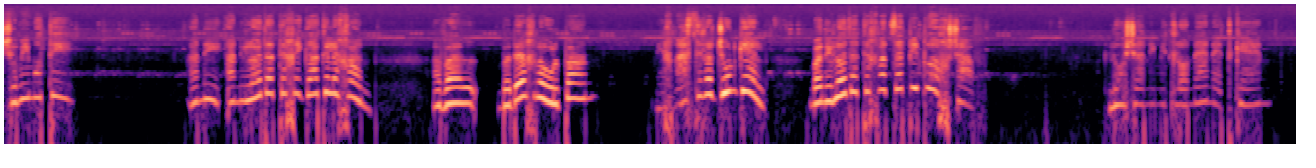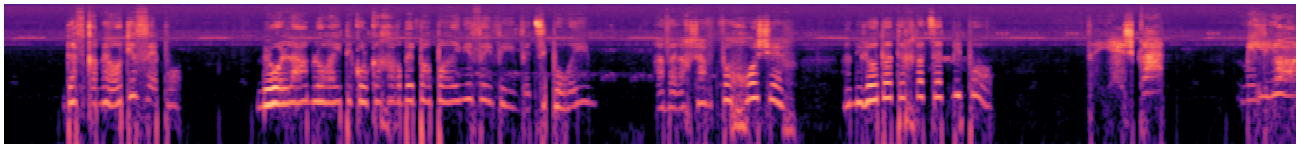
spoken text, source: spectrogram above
שומעים אותי? אני, אני לא יודעת איך הגעתי לכאן, אבל בדרך לאולפן נכנסתי לג'ונגל, ואני לא יודעת איך לצאת מפה עכשיו. לא שאני מתלוננת, כן? דווקא מאוד יפה פה. מעולם לא ראיתי כל כך הרבה פרפרים יפהפיים וציפורים, אבל עכשיו כבר חושך, אני לא יודעת איך לצאת מפה. ויש כאן מיליון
